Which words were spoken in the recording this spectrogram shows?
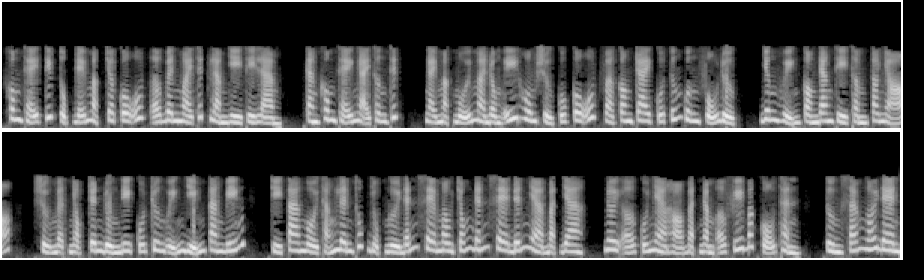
không thể tiếp tục để mặc cho cô út ở bên ngoài thích làm gì thì làm, càng không thể ngại thân thích, ngại mặt mũi mà đồng ý hôn sự của cô út và con trai của tướng quân phủ được, dân huyện còn đang thì thầm to nhỏ, sự mệt nhọc trên đường đi của Trương Uyển Diễm tan biến, chị ta ngồi thẳng lên thúc giục người đánh xe mau chóng đánh xe đến nhà Bạch Gia, nơi ở của nhà họ Bạch nằm ở phía bắc cổ thành, tường xám ngói đen,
